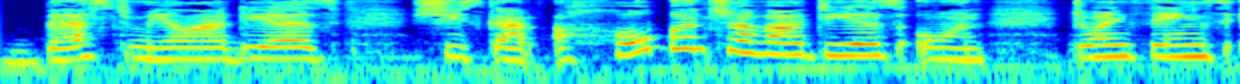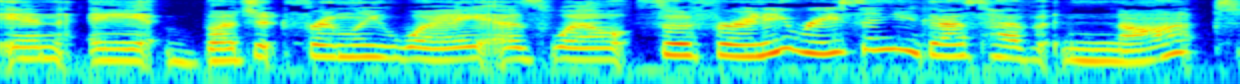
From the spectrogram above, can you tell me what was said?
best meal ideas. She's got a whole bunch of ideas on doing things in a budget friendly way as well. So if for any reason you guys have not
